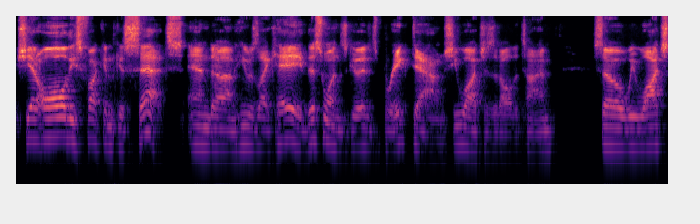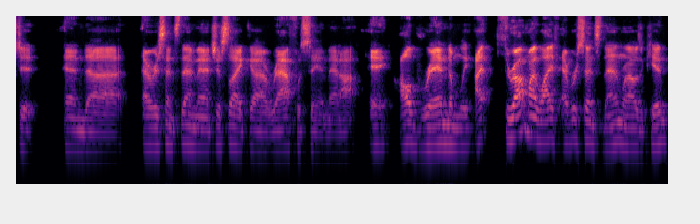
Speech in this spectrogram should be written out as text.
she had all these fucking cassettes, and um, he was like, "Hey, this one's good. It's Breakdown." She watches it all the time, so we watched it, and uh, ever since then, man, it's just like uh, Raph was saying, man, I, eh, I'll randomly, I throughout my life, ever since then, when I was a kid.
